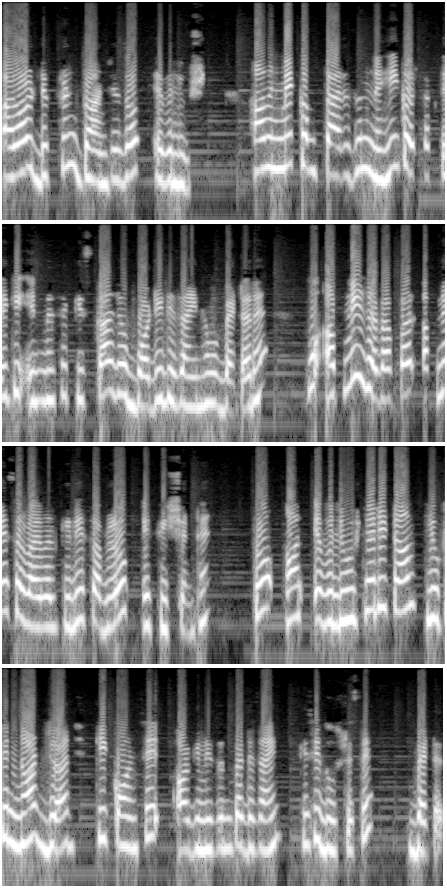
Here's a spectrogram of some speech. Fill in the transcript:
are all different branches of evolution हम इनमें कंपैरिजन नहीं कर सकते कि इनमें से किसका जो बॉडी डिज़ाइन है वो बेटर है। वो अपनी जगह पर अपने सर्वाइवल के लिए सब लोग एफिशिएंट हैं। तो on evolutionary terms you can not जज कि कौन से ऑर्गेनिज्म का डिज़ाइन किसी दूसरे से better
